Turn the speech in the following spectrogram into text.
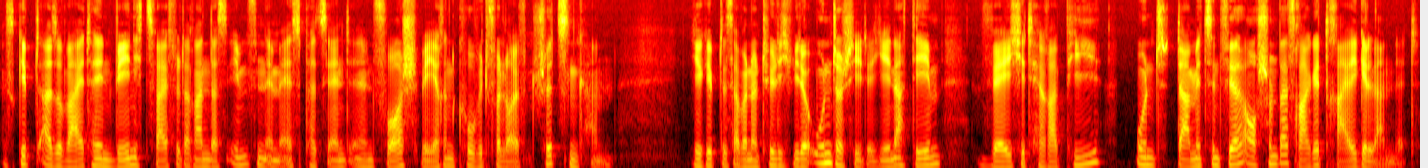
Es gibt also weiterhin wenig Zweifel daran, dass Impfen MS-Patientinnen vor schweren Covid-Verläufen schützen kann. Hier gibt es aber natürlich wieder Unterschiede, je nachdem, welche Therapie, und damit sind wir auch schon bei Frage 3 gelandet.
